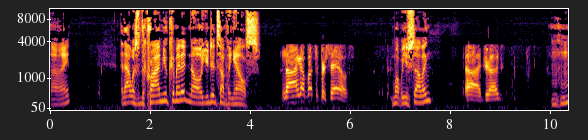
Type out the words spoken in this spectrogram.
all right? And that was the crime you committed? No, you did something else. No, I got busted for sales. What were you selling? Uh, drugs. Mm-hmm.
